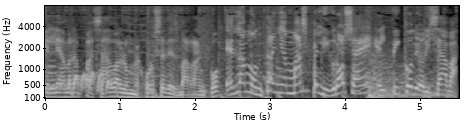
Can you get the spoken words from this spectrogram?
¿Qué le habrá pasado? A lo mejor se desbarrancó. Es la montaña más peligrosa, ¿eh? El pico de Orizaba.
